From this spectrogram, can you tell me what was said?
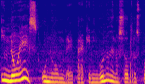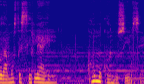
y no es un hombre para que ninguno de nosotros podamos decirle a Él cómo conducirse.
